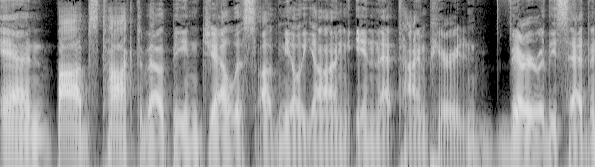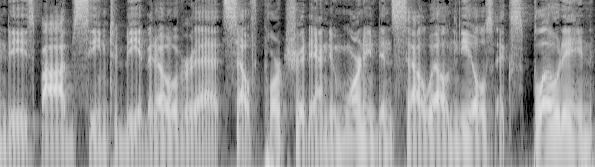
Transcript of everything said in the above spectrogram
And Bob's talked about being jealous of Neil Young in that time period. In very early 70s, Bob seemed to be a bit over that. Self Portrait and New Morning didn't sell well. Neil's exploding.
